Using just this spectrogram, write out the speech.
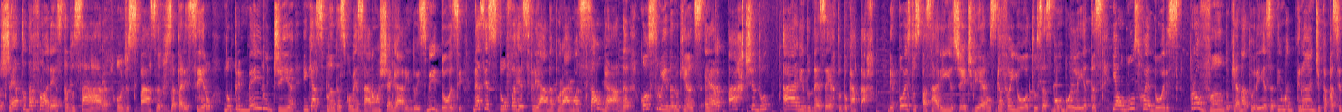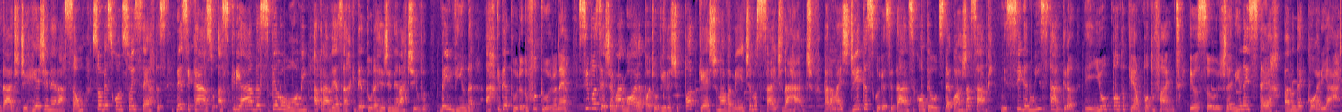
da Floresta do Saara, onde os pássaros apareceram no primeiro dia em que as plantas começaram a chegar em 2012 nessa estufa resfriada por água salgada, construída no que antes era parte do árido deserto do Catar. Depois dos passarinhos, gente, vieram os gafanhotos, as borboletas e alguns roedores provando que a natureza tem uma grande capacidade de regeneração sob as condições certas. Nesse caso, as criadas pelo homem através da arquitetura regenerativa. Bem-vinda à arquitetura do futuro, né? Se você chegou agora, pode ouvir este podcast novamente no site da rádio. Para mais dicas, curiosidades e conteúdos Decor já sabe. Me siga no Instagram em you.cam.find. Eu sou Janina Esther para o Decore e Arte.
